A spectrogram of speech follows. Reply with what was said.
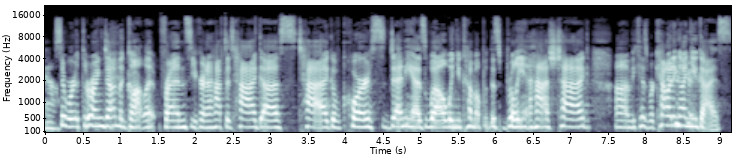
Yeah. So we're throwing down the gauntlet, friends. You're going to have to tag us, tag, of course, Denny as well when you come up with this brilliant hashtag um, because we're counting on you guys.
